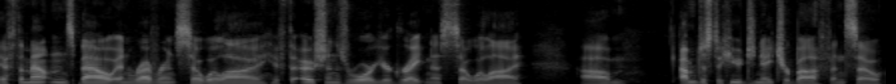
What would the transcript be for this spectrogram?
If the mountains bow in reverence, so will I. If the oceans roar your greatness, so will I. Um, I'm just a huge nature buff, and so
